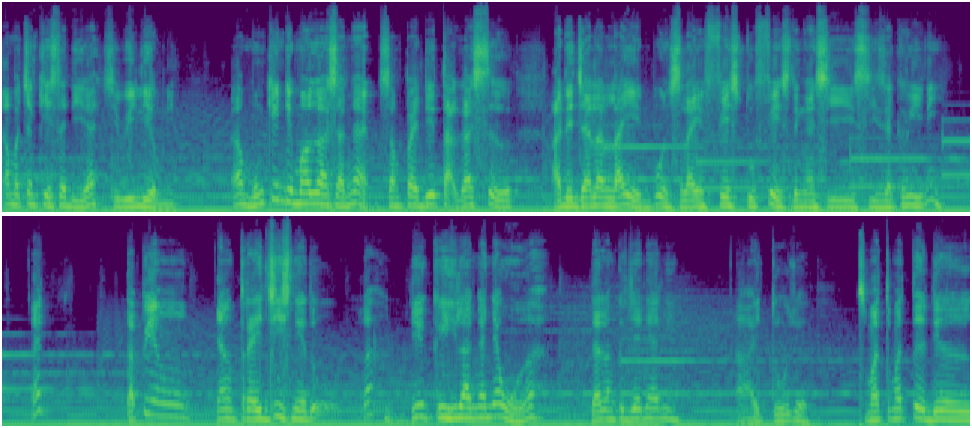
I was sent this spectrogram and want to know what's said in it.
Ah, macam kes tadi eh si William ni. Ha, mungkin dia marah sangat sampai dia tak rasa ada jalan lain pun selain face to face dengan si si Zachary ni kan tapi yang yang tragisnya tu lah dia kehilangan nyawa lah dalam kejadian ni. Ha, itu je. Semata-mata dia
